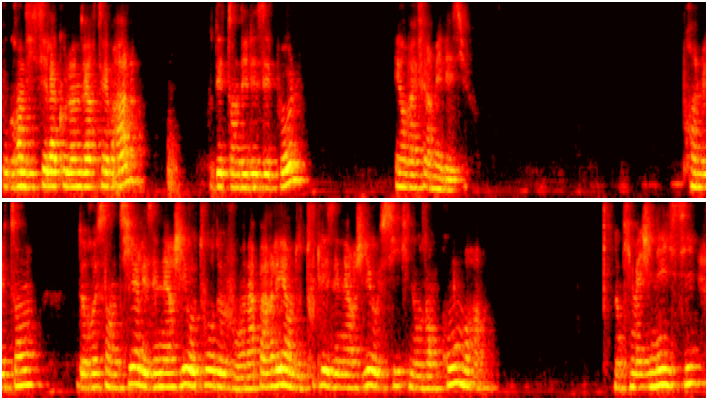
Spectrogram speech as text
vous grandissez la colonne vertébrale, vous détendez les épaules et on va fermer les yeux. Prendre le temps de ressentir les énergies autour de vous. On a parlé hein, de toutes les énergies aussi qui nous encombrent. Donc imaginez ici,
